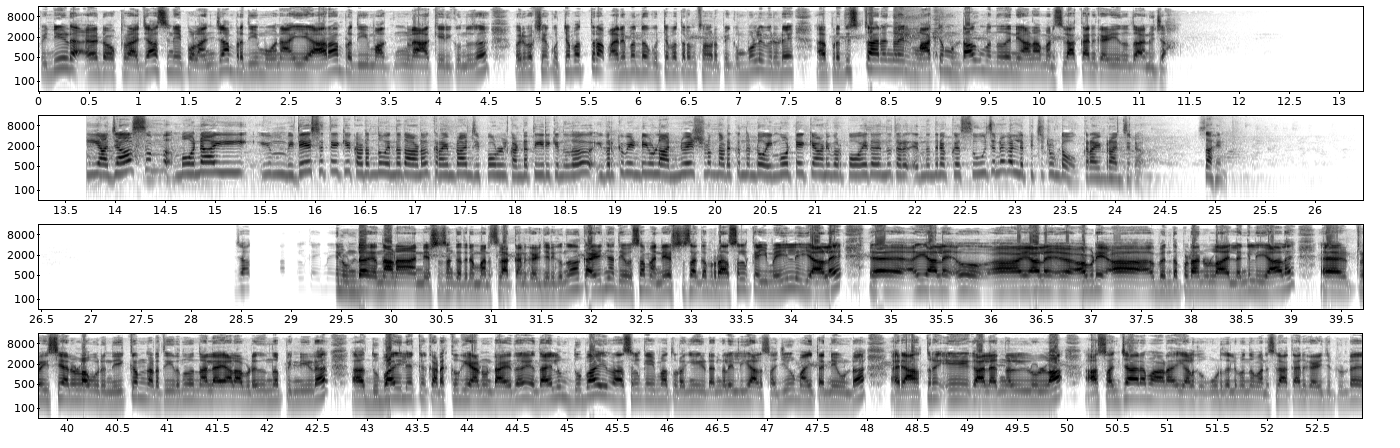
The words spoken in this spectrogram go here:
പിന്നീട് ഡോക്ടർ അജാസിനെ ഇപ്പോൾ അഞ്ചാം പ്രതിയും മോനായി ആറാം പ്രതിയും ആക്കി- ആക്കിയിരിക്കുന്നത്. ഒരുപക്ഷെ കുറ്റപത്രം അനുബന്ധ കുറ്റപത്രം സമർപ്പിക്കുമ്പോൾ ഇവരുടെ പ്രതിസ്ഥാനങ്ങളിൽ മാറ്റമുണ്ടാകുമെന്ന് തന്നെയാണ് മനസ്സിലാക്കാൻ കഴിയുന്നത് അനുജ. ഈ അജാസും മോനായിയും വിദേശത്തേക്ക് കടന്നു എന്നതാണ് ക്രൈംബ്രാഞ്ച് ഇപ്പോൾ കണ്ടെത്തിയിരിക്കുന്നത്. ഇവർക്ക് വേണ്ടിയുള്ള അന്വേഷണം നടക്കുന്നുണ്ടോ? എങ്ങോട്ടേക്കാണ് ഇവർ പോയത് എന്ന് എന്നതിനൊക്കെ സൂചനകൾ ലഭിച്ചിട്ടുണ്ടോ ക്രൈംബ്രാഞ്ചിന്? സഹിൻ. കൈമയിലുണ്ട് എന്നാണ് അന്വേഷണ സംഘത്തിന് മനസ്സിലാക്കാൻ കഴിഞ്ഞിരിക്കുന്നത്. കഴിഞ്ഞ ദിവസം അന്വേഷണ സംഘം റാസൽ കൈമയിൽ ഇയാളെ ഇയാളെ അയാളെ അവിടെ ആ, ബന്ധപ്പെടാനുള്ള അല്ലെങ്കിൽ ഇയാളെ ട്രേസ് ചെയ്യാനുള്ള ഒരു നീക്കം നടത്തിയിരുന്നു എന്നാൽ അയാൾ അവിടെ നിന്ന് പിന്നീട് ദുബായിലേക്ക് കടക്കുകയാണ് ഉണ്ടായത്. എന്തായാലും ദുബായ് റാസൽ കൈമ തുടങ്ങിയ ഇടങ്ങളിൽ ഇയാൾ സജീവമായി തന്നെയുണ്ട്. രാത്രി കാലങ്ങളിലുള്ള സഞ്ചാരമാണ് ഇയാൾക്ക് കൂടുതലും കൂടുതലുമെന്ന് മനസ്സിലാക്കാൻ കഴിഞ്ഞിട്ടുണ്ട്.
